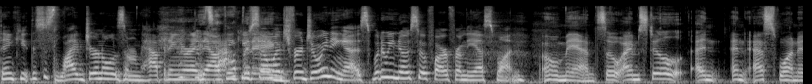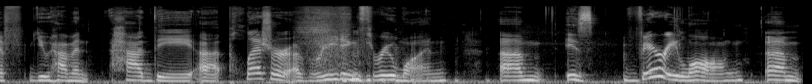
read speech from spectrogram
Thank you. This is live journalism happening right now. Thank you so much for joining us. What do we know so far from the S1? Oh man, so I'm still an, an S1 if you haven't had the uh, pleasure of reading through one. Um, is very long, um,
